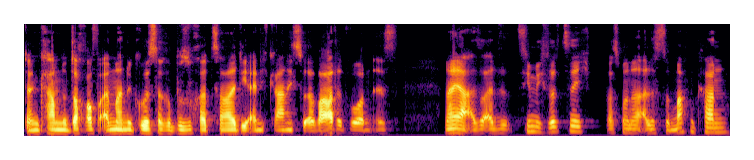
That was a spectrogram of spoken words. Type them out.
dann kam dann doch auf einmal eine größere Besucherzahl, die eigentlich gar nicht so erwartet worden ist. Naja, also, also ziemlich witzig, was man da alles so machen kann.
